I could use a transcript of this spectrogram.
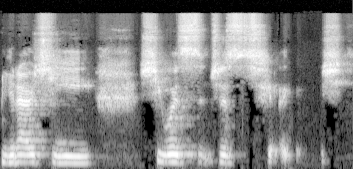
you know, she, she was just, she,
